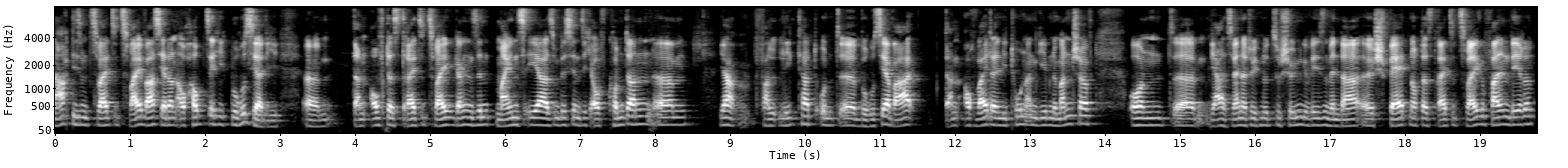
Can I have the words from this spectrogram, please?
nach diesem 2 zu 2 war es ja dann auch hauptsächlich Borussia, die ähm, dann auf das 3 zu 2 gegangen sind. Mainz eher so ein bisschen sich auf Kontern ähm, ja, verlegt hat und äh, Borussia war dann auch weiterhin die tonangebende Mannschaft. Und äh, ja, es wäre natürlich nur zu schön gewesen, wenn da äh, spät noch das 3 zu 2 gefallen wäre.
